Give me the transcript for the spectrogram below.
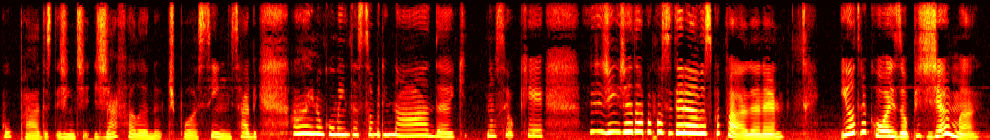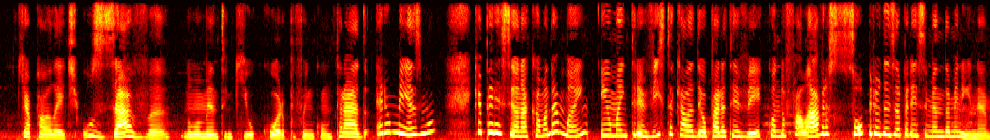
culpadas. Gente, já falando, tipo assim, sabe? Ai, não comenta sobre nada, que não sei o que. Gente, já dá pra considerar elas culpadas, né? E outra coisa, o pijama que a Paulette usava no momento em que o corpo foi encontrado era o mesmo que apareceu na cama da mãe em uma entrevista que ela deu para a TV quando falava sobre o desaparecimento da menina.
